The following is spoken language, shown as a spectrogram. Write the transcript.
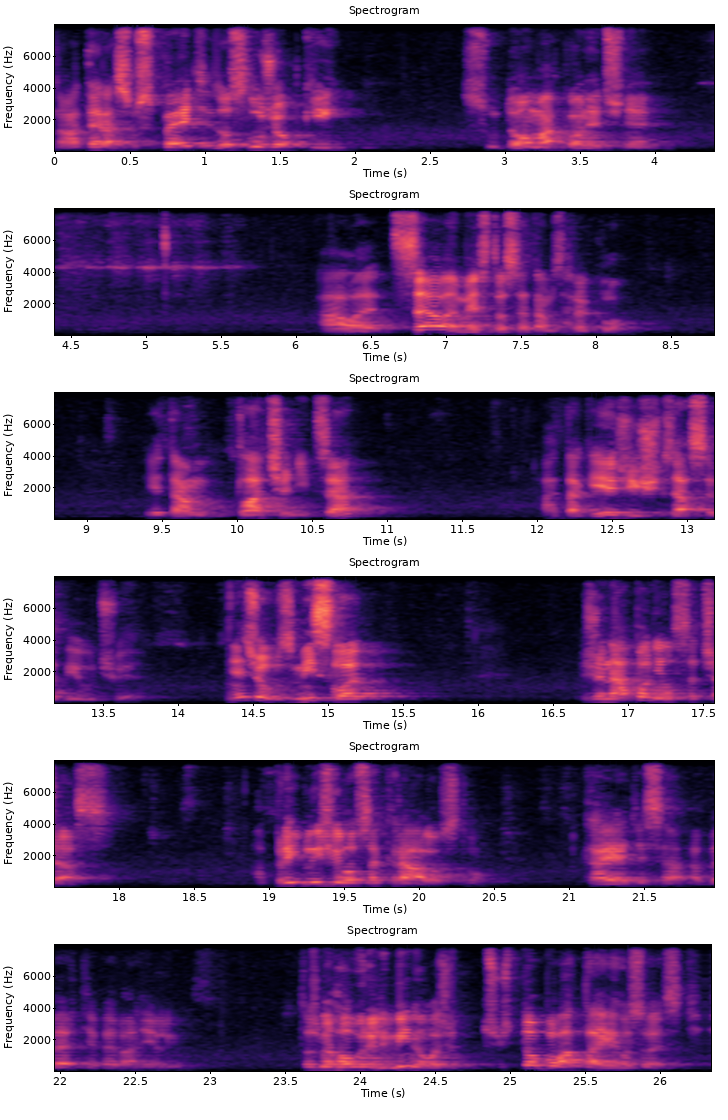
No a teraz sú späť zo služobky, sú doma konečne, ale celé mesto sa tam zhrklo. Je tam tlačenica a tak Ježiš zase vyučuje. Niečo v zmysle, že naplnil sa čas a priblížilo sa kráľovstvo. Kajajte sa a verte v Evangeliu. To sme hovorili minule, že to bola tá jeho zväzť.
